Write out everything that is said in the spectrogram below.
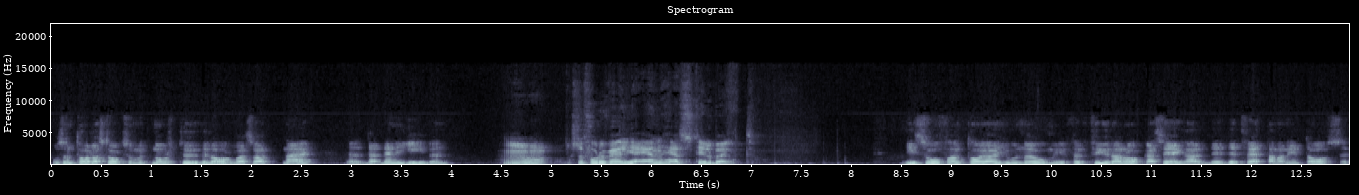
Och sen talas det också om ett norskt huvudlag va, så att nej, den är given. Mm. Så får du välja en häst till Bengt. I så fall tar jag You Know Me, för fyra raka segrar, det, det tvättar man inte av sig.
